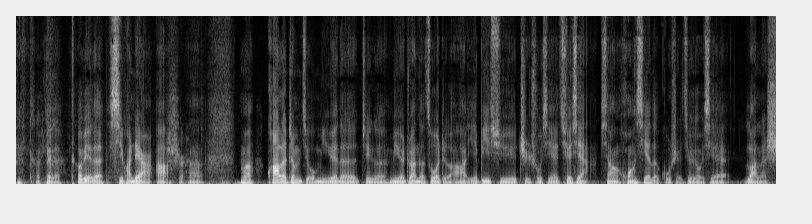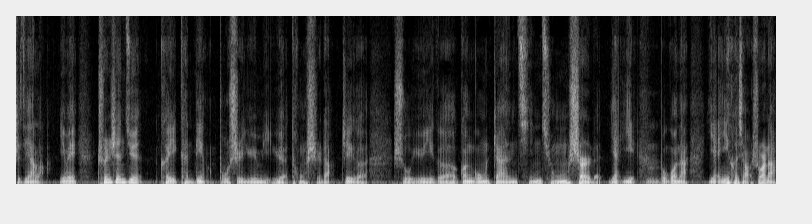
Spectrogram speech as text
特别的特别的喜欢这样啊，是啊。那么夸了这么久芈月的这个《芈月传》的作者啊，也必须指出些缺陷，像黄歇的故事就有些乱了时间了，因为春申君可以肯定不是与芈月同时的，这个属于一个关公战秦琼事儿的演绎。嗯不过呢，演绎和小说呢，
